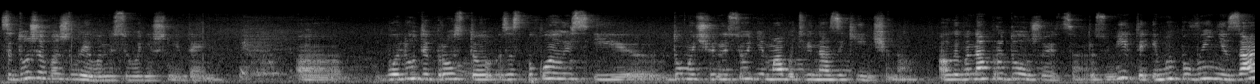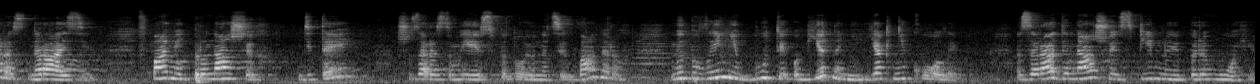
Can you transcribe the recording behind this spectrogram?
Це дуже важливо на сьогоднішній день. Бо люди просто заспокоїлись і думають, що на сьогодні, мабуть, війна закінчена. Але вона продовжується, розумієте? І ми повинні зараз наразі в пам'ять про наших дітей, що зараз за моєю спиною на цих банерах, ми повинні бути об'єднані як ніколи заради нашої спільної перемоги.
